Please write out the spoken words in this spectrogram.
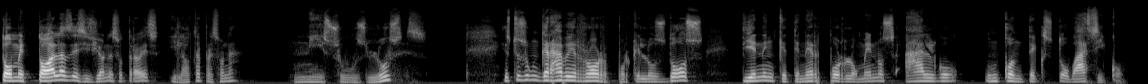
tome todas las decisiones otra vez y la otra persona ni sus luces. Esto es un grave error porque los dos tienen que tener por lo menos algo, un contexto básico.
